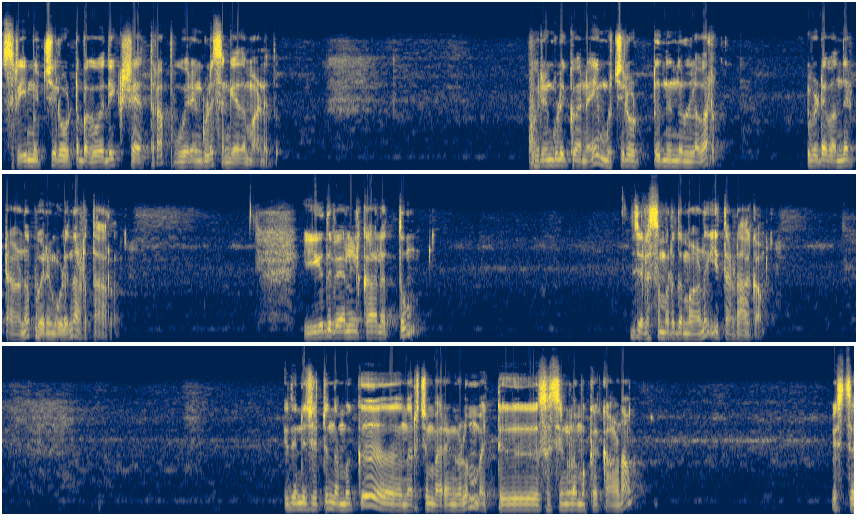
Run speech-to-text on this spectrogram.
ശ്രീ മുച്ചിലോട്ട് ഭഗവതി ക്ഷേത്ര പൂരംകുളി സങ്കേതമാണിത്. പൂരംകുളിക്കുവാനായി മുച്ചിലോട്ട് നിന്നുള്ളവർ ഇവിടെ വന്നിട്ടാണ് പൂരംകുളി നടത്താറ്. ഏത് വേനൽക്കാലത്തും ജലസമൃദ്ധമാണ് ഈ തടാകം. ഇതിന് ചുറ്റും നമുക്ക് നിറച്ച് മരങ്ങളും മറ്റ് സസ്യങ്ങളുമൊക്കെ കാണാം. വ്യസ്ത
